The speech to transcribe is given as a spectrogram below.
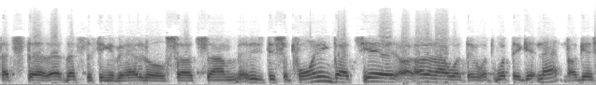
that's the that, that's the thing about it all. So it's um it is disappointing, but yeah, I, I don't know what they what, what they're getting at. I guess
